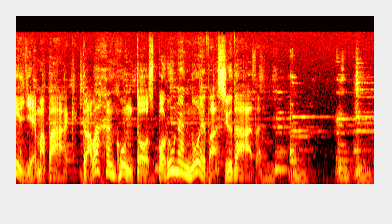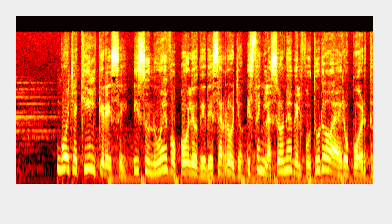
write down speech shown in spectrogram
y EMAPAC trabajan juntos por una nueva ciudad. Guayaquil crece y su nuevo polo de desarrollo está en la zona del futuro aeropuerto.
